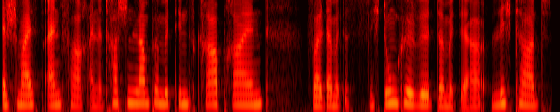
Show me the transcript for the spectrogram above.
Er schmeißt einfach eine Taschenlampe mit ins Grab rein, weil damit es nicht dunkel wird, damit er Licht hat.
